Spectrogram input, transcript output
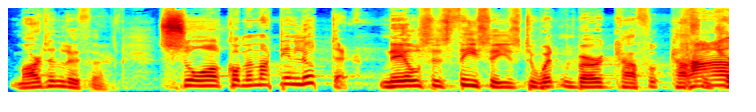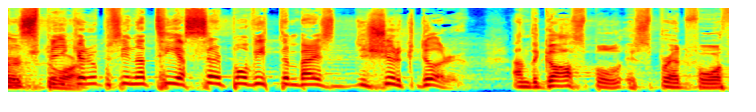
Martin Luther så kommer Martin Luther. nails his theses to Wittenberg Castle, Castle Han Church spikar door, upp sina teser på Wittenbergs kyrkdörr. and the gospel is spread forth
